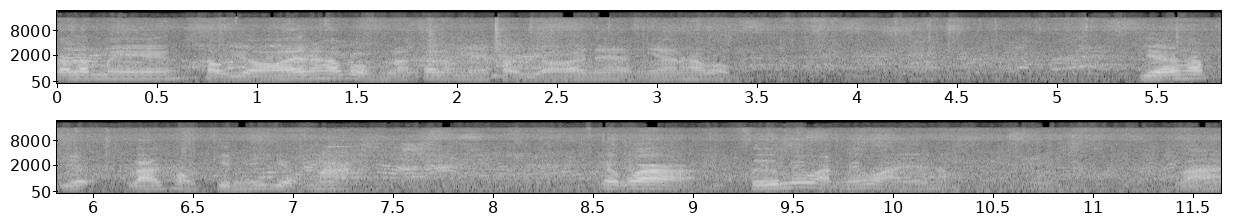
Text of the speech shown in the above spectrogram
กะละเมเขาย้อยนะครับ ผม ร้านกะละเมเขาย้อยเนี่ยอย่างเงี้ยนะครับผม เยอะครับ เยอะ ร้านของกินนี่เยอะมาก เรียกว่าซื้อไม่หวัดไม่ไหวนะครับ ร้าน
